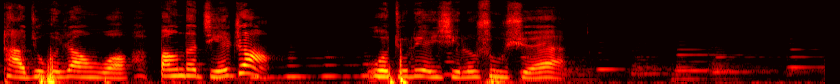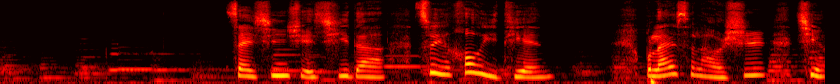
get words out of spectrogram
他就会让我帮他结账，我就练习了数学。”在新学期的最后一天。布莱斯老师请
